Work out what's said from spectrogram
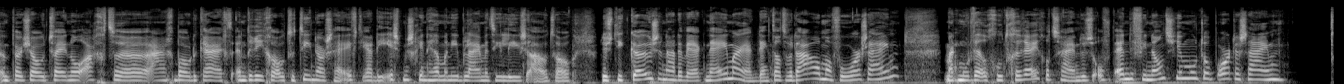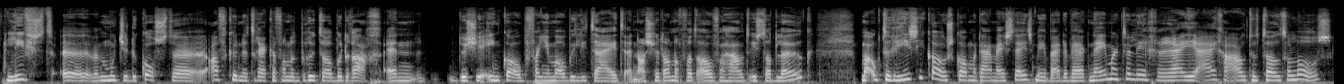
een Peugeot 208 aangeboden krijgt en drie grote tieners heeft, ja, die is misschien helemaal niet blij met die leaseauto. Dus die keuze naar de werknemer, ja, ik denk dat we daar allemaal voor zijn. Maar het moet wel goed geregeld zijn. Dus of, en de financiën moeten op orde zijn. Liefst uh, moet je de kosten af kunnen trekken van het bruto bedrag. En dus je inkoop van je mobiliteit. En als je dan nog wat overhoudt, is dat leuk. Maar ook de risico's komen daarmee steeds meer bij de werknemer te liggen. Rij je eigen auto totaal los.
